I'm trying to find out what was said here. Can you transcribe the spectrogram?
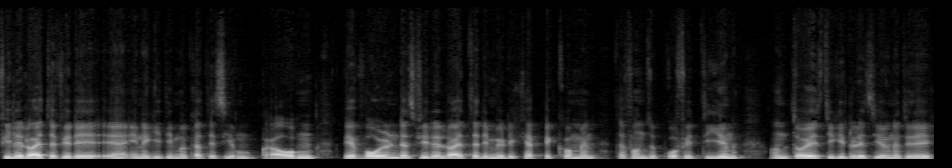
viele Leute für die Energiedemokratisierung brauchen. Wir wollen, dass viele Leute die Möglichkeit bekommen, davon zu profitieren. Und da ist Digitalisierung natürlich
